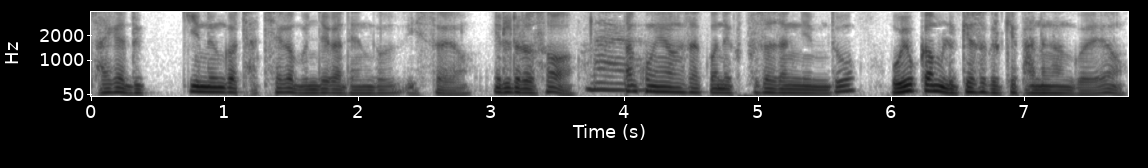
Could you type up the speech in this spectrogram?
자기가 느끼는 것 자체가 문제가 되는 거 있어요. 예를 들어서 네. 땅콩 형사건의 그 부사장님도 모욕감을 느껴서 그렇게 반응한 거예요.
